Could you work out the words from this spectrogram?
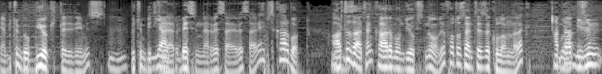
Yani bütün bu biyokütle dediğimiz Hı hı. bütün bitkiler, Yakı. besinler vesaire vesaire hepsi karbon. Artı zaten karbondioksit ne oluyor? Fotosentezde kullanılarak Hatta Buna- bizim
